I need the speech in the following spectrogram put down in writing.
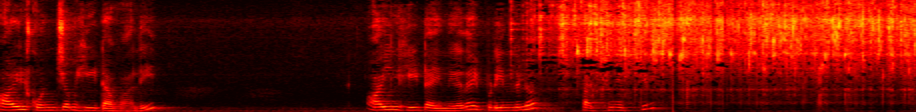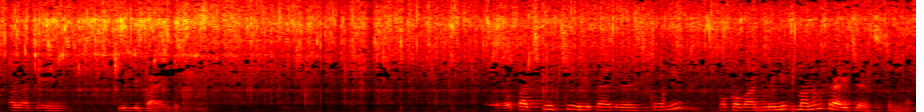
ఆయిల్ కొంచెం హీట్ అవ్వాలి. ఆయిల్ హీట్ అయింది కదా ఇప్పుడు ఇందులో పచ్చిమిర్చి అలాగే ఉల్లిపాయలు. పచ్చిమిర్చి ఉల్లిపాయలు వేసుకొని ఒక వన్ మినిట్ మనం ఫ్రై చేసుకుందాం.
